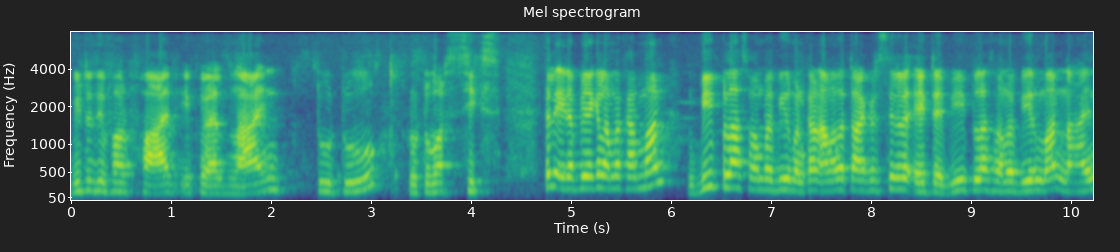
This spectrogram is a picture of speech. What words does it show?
B to the power five equal nine two two root over six তাহলে এটা পেয়ে গেলাম আমরা কার মান? বি প্লাস ওয়ান বাই বির মান। কারণ আমাদের টার্গেট ছিল এইটাই। বি প্লাস ওয়ান বাই বির মান নাইন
